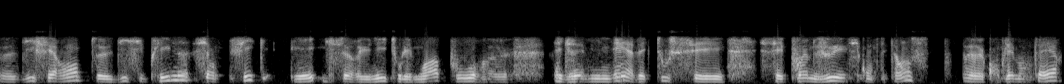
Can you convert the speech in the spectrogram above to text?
euh, différentes disciplines scientifiques et il se réunit tous les mois pour examiner avec tous ces, points de vue et ces compétences complémentaires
